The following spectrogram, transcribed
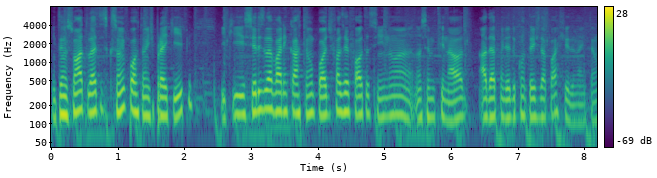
Então são atletas que são importantes para a equipe e que se eles levarem cartão pode fazer falta sim numa semifinal, a depender do contexto da partida, né? Então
